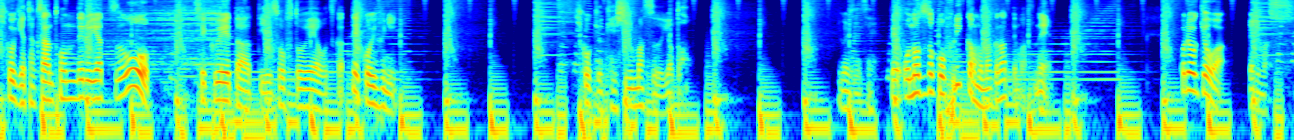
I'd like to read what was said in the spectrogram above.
飛行機がたくさん飛んでるやつを、セクエーターっていうソフトウェアを使って、こういう風に飛行機を消しますよと。いう感じですね。で、おのずとこうフリッカーもなくなってますね。これを今日はやります。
